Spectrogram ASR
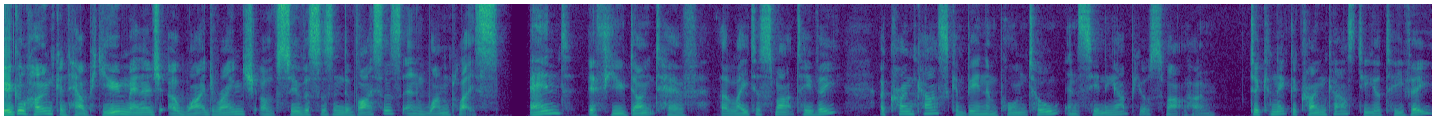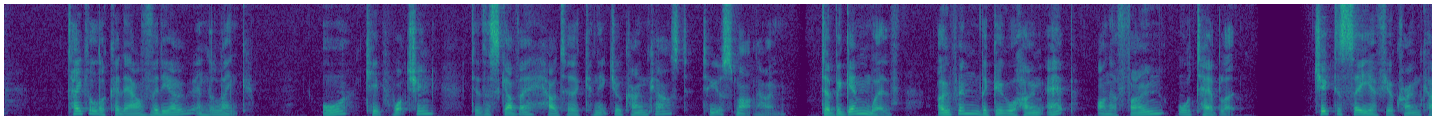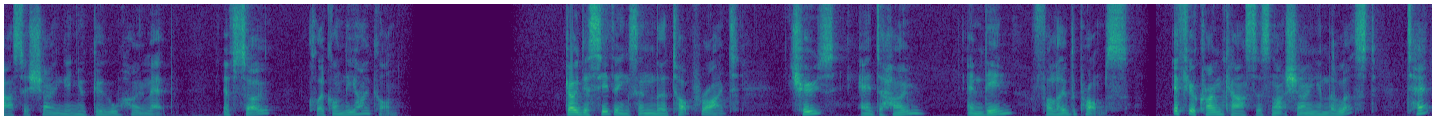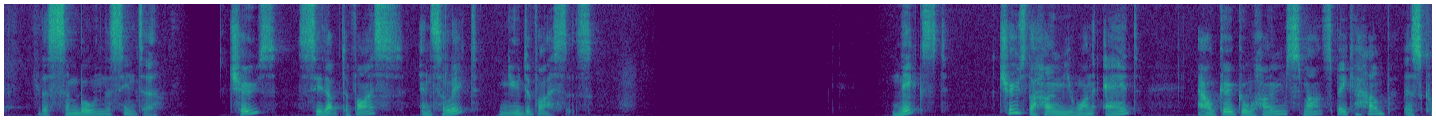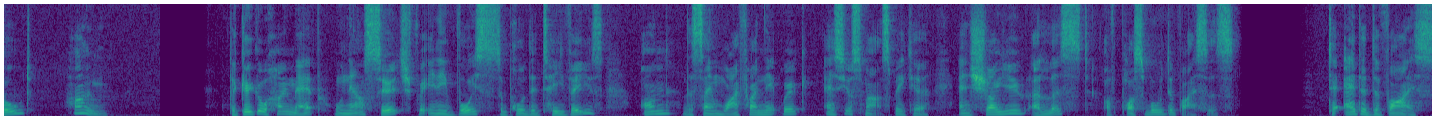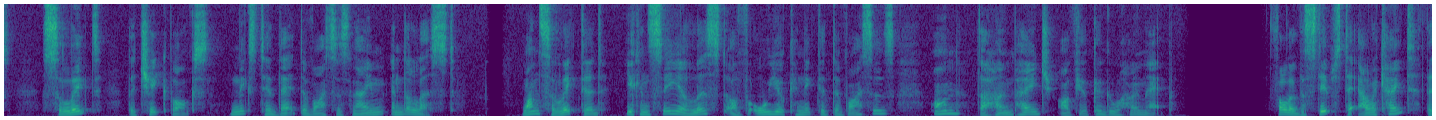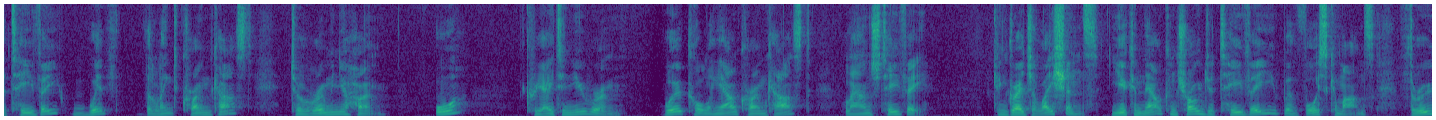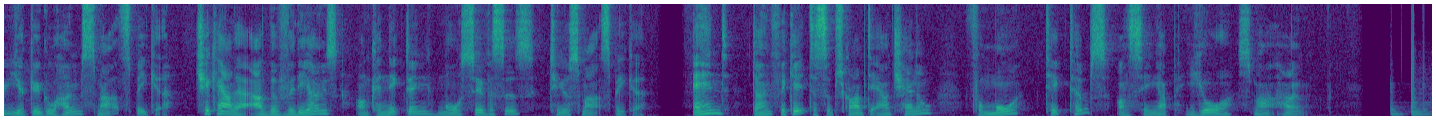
Google Home can help you manage a wide range of services and devices in one place. And if you don't have the latest smart TV, a Chromecast can be an important tool in setting up your smart home. To connect a Chromecast to your TV, take a look at our video in the link. Or keep watching to discover how to connect your Chromecast to your smart home. To begin with, open the Google Home app on a phone or tablet. Check to see if your Chromecast is showing in your Google Home app. If so, click on the icon. Go to Settings in the top right, choose Add to Home, and then follow the prompts. If your Chromecast is not showing in the list, tap the symbol in the center. Choose Set up Device and select New Devices. Next, choose the home you want to add our Google Home Smart Speaker Hub is called Home. The Google Home app will now search for any voice-supported TVs on the same Wi-Fi network as your smart speaker and show you a list of possible devices. To add a device, select the checkbox next to that device's name in the list. Once selected, you can see a list of all your connected devices on the homepage of your Google Home app. Follow the steps to allocate the TV with the linked Chromecast to a room in your home, or create a new room. We're calling our Chromecast Lounge TV. Congratulations! You can now control your TV with voice commands through your Google Home smart speaker. Check out our other videos on connecting more services to your smart speaker. And don't forget to subscribe to our channel for more tech tips on setting up your smart home. Thank you.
